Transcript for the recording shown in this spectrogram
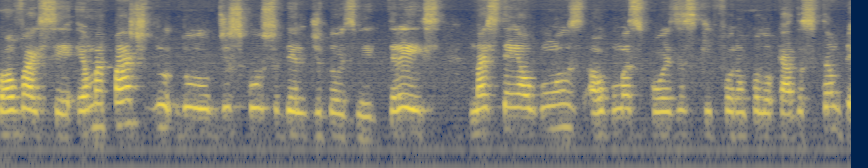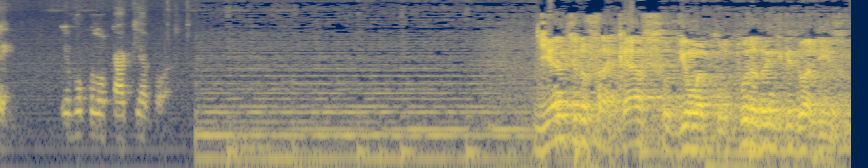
qual vai ser. É uma parte do, do discurso dele de 2003, mas tem algumas, algumas coisas que foram colocadas também. Eu vou colocar aqui agora. Diante do fracasso de uma cultura do individualismo,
